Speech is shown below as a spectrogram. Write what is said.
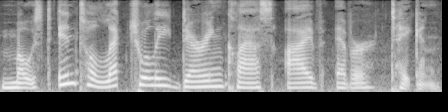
Most intellectually daring class I've ever taken.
